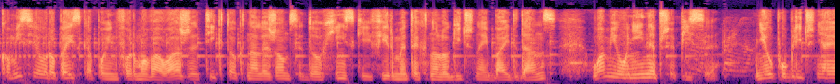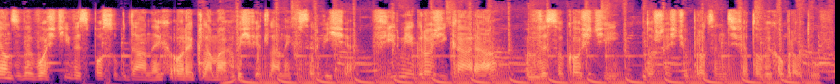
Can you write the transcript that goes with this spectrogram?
Komisja Europejska poinformowała, że TikTok należący do chińskiej firmy technologicznej ByteDance łamie unijne przepisy, nie upubliczniając we właściwy sposób danych o reklamach wyświetlanych w serwisie. Firmie grozi kara w wysokości do 6% światowych obrotów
